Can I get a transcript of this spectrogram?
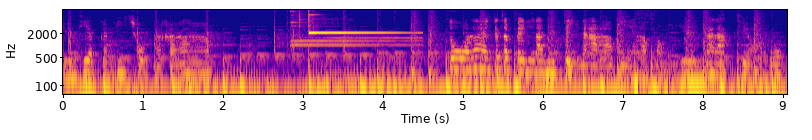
ยืนเทียบกันให้ชมนะครับตัวแรกก็จะเป็นรันจินะครับเนี่ยครับหน่อยยืนน่ารักเชียวโอ้โห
